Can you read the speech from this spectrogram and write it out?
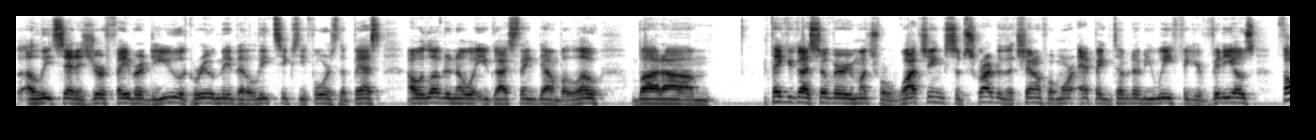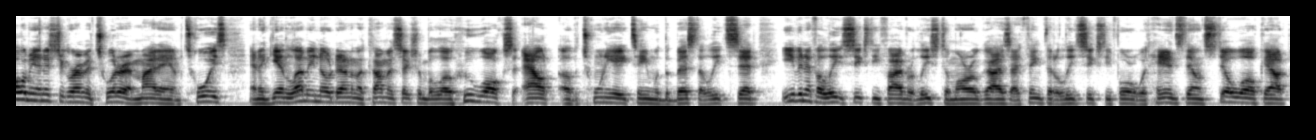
Elite set is your favorite. Do you agree with me that Elite 64 is the best? I would love to know what you guys think down below. But, um, thank you guys so very much for watching. Subscribe to the channel for more epic WWE figure videos. Follow me on Instagram and Twitter at MyDamnToys. And again, let me know down in the comment section below who walks out of 2018 with the best Elite set. Even if Elite 65 released tomorrow, guys, I think that Elite 64 would hands down still walk out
